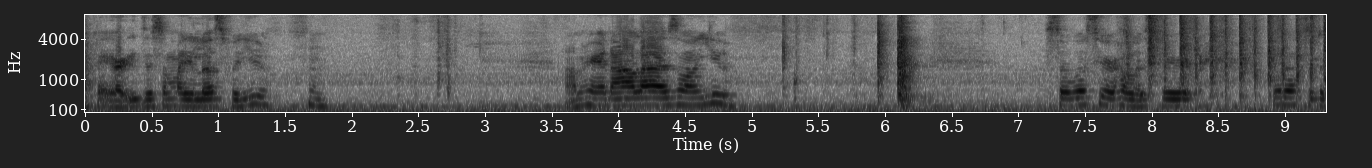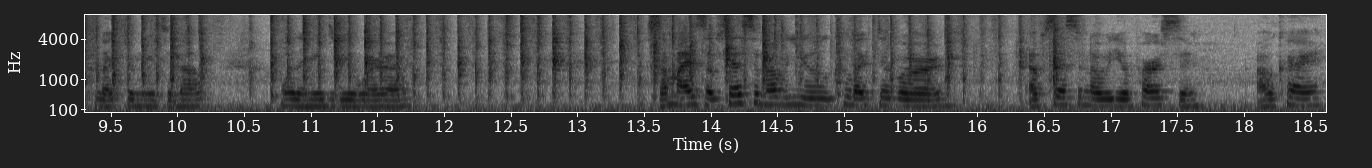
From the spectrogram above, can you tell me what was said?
Okay, or either somebody lusts for you. Hmm. I'm hearing all eyes on you. So what's here, Holy Spirit? What else does the collective need to know? What they need to be aware of? Somebody's obsessing over you, collective, or obsessing over your person. Okay.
